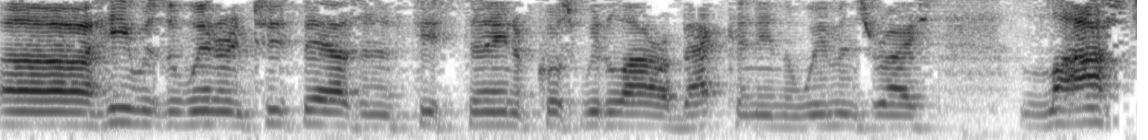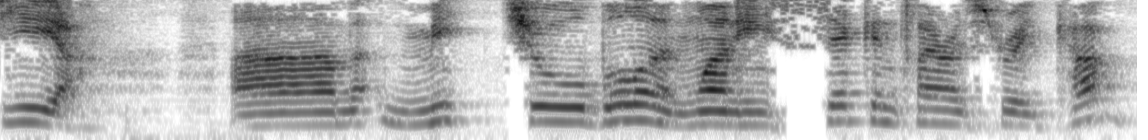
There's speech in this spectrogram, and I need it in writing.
uh, he was the winner in 2015, of course, with Lara Batkin in the women's race. Last year, um, Mitchell Bullen won his second Clarence Street Cup.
